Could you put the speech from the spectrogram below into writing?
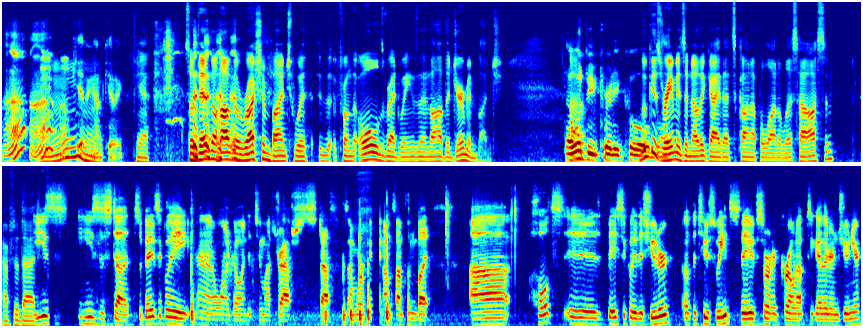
Huh? huh? I'm Mm. kidding. I'm kidding. Yeah. So then they'll have the Russian bunch with from the old Red Wings, and then they'll have the German bunch. That Uh, would be pretty cool. Lucas but- Raymond's another guy that's gone up a lot of lists. How Austin after that? He's He's a stud. So basically, I don't want to go into too much draft stuff because I'm working on something, but uh, Holtz is basically the shooter of the two Swedes. They've sort of grown up together in junior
